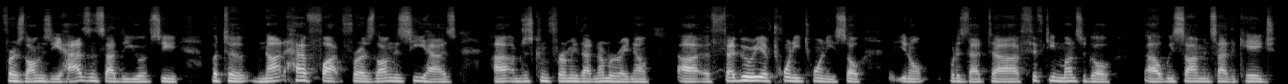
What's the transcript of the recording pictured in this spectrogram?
for as long as he has inside the UFC, but to not have fought for as long as he has, uh, I'm just confirming that number right now. Uh, February of 2020. So, you know, what is that? Uh, 15 months ago, uh, we saw him inside the cage.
